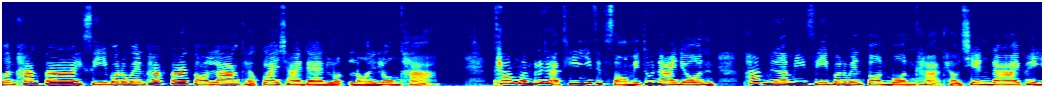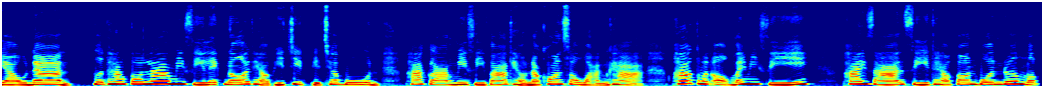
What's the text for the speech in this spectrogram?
ส่วนภาคใต้สีบริเวณภาคใต้ตอนล่างแถวใกล้ชายแดนลดน้อยลงค่ะข้ามวันพฤหัสที่ 22 มิถุนายน ภาคเหนือมีสีบริเวณตอนบนค่ะ แถวเชียงรายพะเยาน่าน ส่วนทางตอนล่างมีสีเล็กน้อยแถวพิจิตรเพชรบูรณ์ ภาคกลางมีสีฟ้าแถวนครสวรรค์ค่ะ ภาคตะวันออกไม่มีสีภาคสานสีแถวตอนบนเริ่มลด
